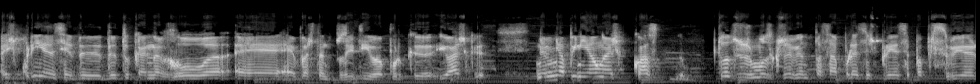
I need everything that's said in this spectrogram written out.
A experiência de, de tocar na rua é, é bastante positiva, porque eu acho que, na minha opinião, acho que quase todos os músicos devem passar por essa experiência para perceber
